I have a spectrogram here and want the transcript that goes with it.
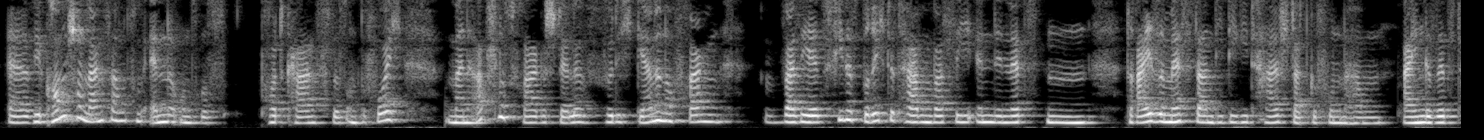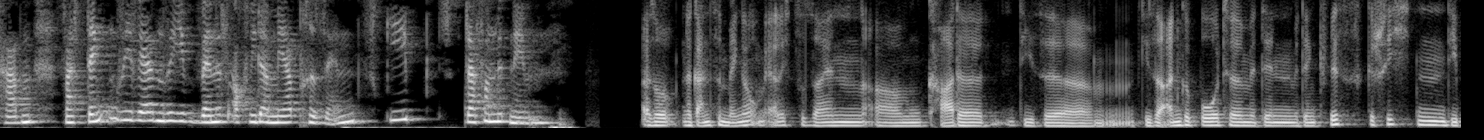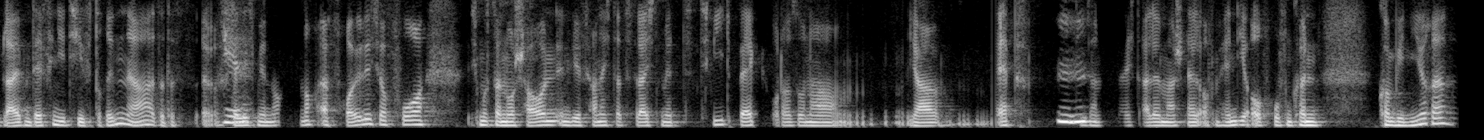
Äh, wir kommen schon langsam zum Ende unseres Podcastes und bevor ich meine Abschlussfrage stelle, würde ich gerne noch fragen, weil Sie jetzt vieles berichtet haben, was Sie in den letzten drei Semestern, die digital stattgefunden haben, eingesetzt haben. Was denken Sie, werden Sie, wenn es auch wieder mehr Präsenz gibt, davon mitnehmen? Also eine ganze Menge, um ehrlich zu sein. Ähm, Gerade diese, diese Angebote mit den, mit den Quiz-Geschichten, die bleiben definitiv drin. Ja, also das äh, stelle ich mir noch, noch erfreulicher vor. Ich muss dann nur schauen, inwiefern ich das vielleicht mit Tweetback oder so einer ja, App, mhm. die dann vielleicht alle mal schnell auf dem Handy aufrufen können, kombiniere,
